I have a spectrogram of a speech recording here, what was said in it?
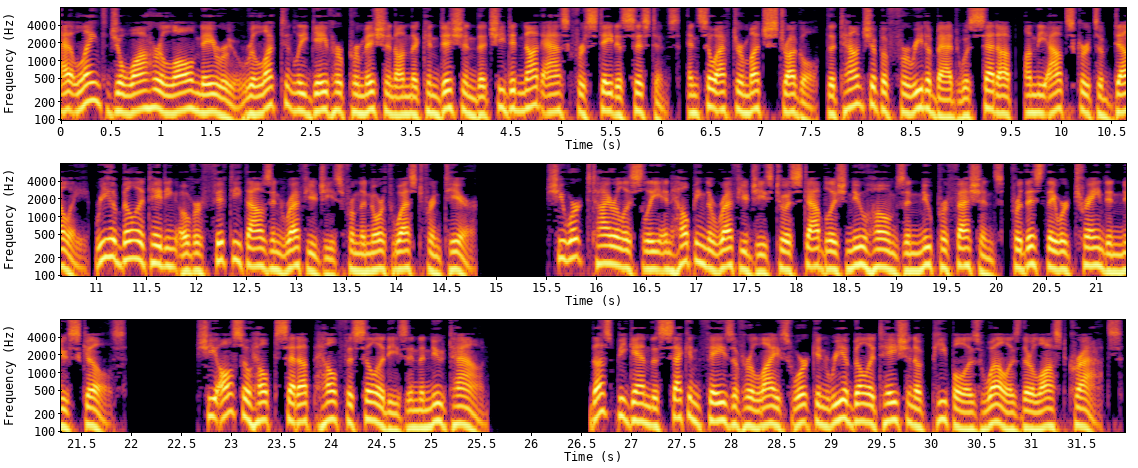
At length Jawaharlal Nehru reluctantly gave her permission on the condition that she did not ask for state assistance, and so after much struggle, the township of Faridabad was set up, on the outskirts of Delhi, rehabilitating over 50,000 refugees from the northwest frontier. She worked tirelessly in helping the refugees to establish new homes and new professions, for this they were trained in new skills. She also helped set up health facilities in the new town. Thus began the second phase of her life's work in rehabilitation of people as well as their lost crafts.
